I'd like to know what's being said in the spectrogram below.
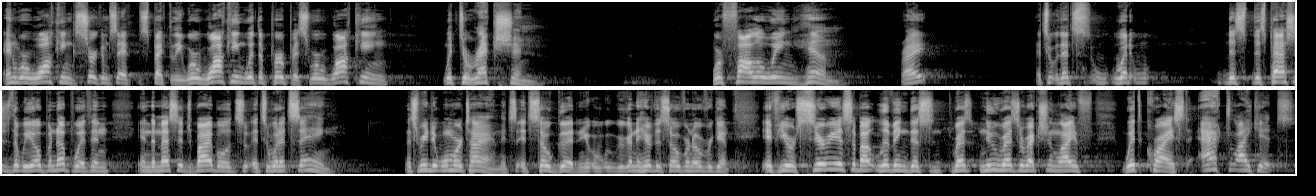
and we're walking circumspectly. We're walking with a purpose, we're walking with direction. We're following him, right? That's, that's what this, this passage that we opened up with in, in the Message Bible, it's, it's what it's saying. Let's read it one more time. It's, it's so good. And we're going to hear this over and over again. If you're serious about living this res- new resurrection life with Christ, act like it.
